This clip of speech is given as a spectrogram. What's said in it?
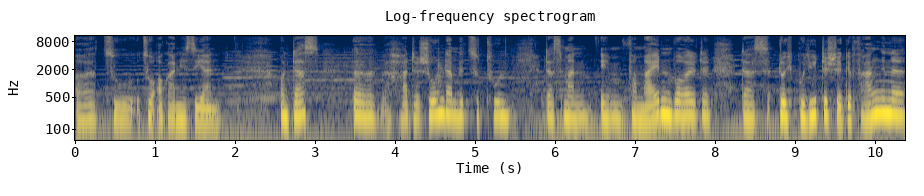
äh, zu, zu organisieren. Und das äh, hatte schon damit zu tun, dass man eben vermeiden wollte, dass durch politische Gefangene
